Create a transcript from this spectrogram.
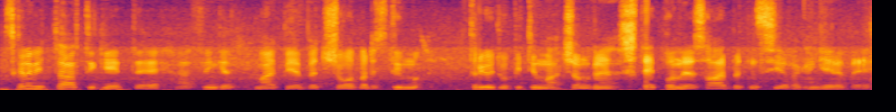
It's going to be tough to get there. I think it might be a bit short, but it's too through it would be too much. I'm going to step on this hybrid and see if I can get it there.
